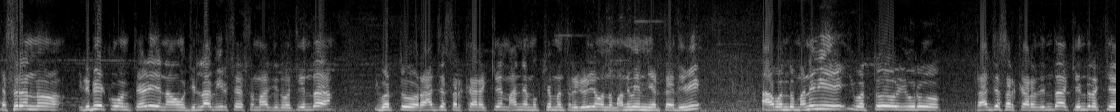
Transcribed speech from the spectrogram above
ಹೆಸರನ್ನು ಇಡಬೇಕು ಅಂತೇಳಿ ನಾವು ಜಿಲ್ಲಾ ವೀರಶೈವ ಸಮಾಜದ ವತಿಯಿಂದ ಇವತ್ತು ರಾಜ್ಯ ಸರ್ಕಾರಕ್ಕೆ ಮಾನ್ಯ ಮುಖ್ಯಮಂತ್ರಿಗಳಿಗೆ ಒಂದು ಮನವಿಯನ್ನು ನೀಡ್ತಾ ಇದ್ದೀವಿ. ಆ ಒಂದು ಮನವಿ ಇವತ್ತು ಇವರು ರಾಜ್ಯ ಸರ್ಕಾರದಿಂದ ಕೇಂದ್ರಕ್ಕೆ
